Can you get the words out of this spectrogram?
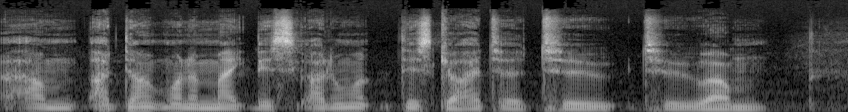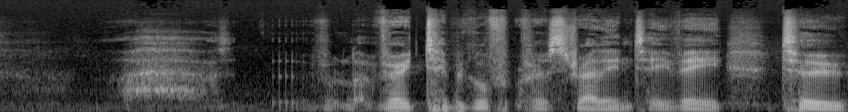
um, I don't want to make this. I don't want this guy to to to um, very typical for, for Australian TV to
